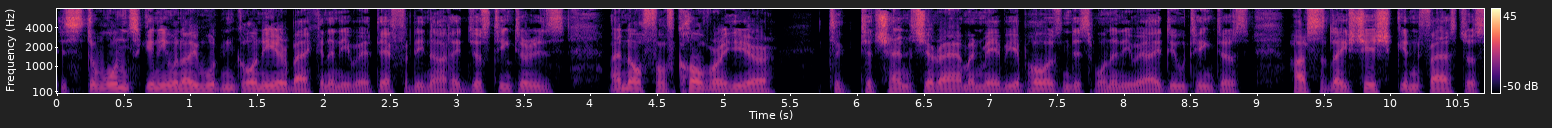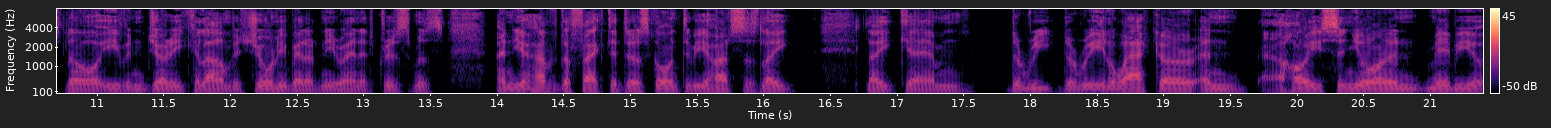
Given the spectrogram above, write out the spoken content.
this is the one skinny one I wouldn't go near back in anyway. Definitely not. I just think there is enough of cover here to, to chance your arm and maybe opposing this one anyway. I do think there's horses like Shishkin, Fastorslow, even Gerri Colombe is surely better than he ran at Christmas. And you have the fact that there's going to be horses like like um the re, the real whacker and uh, High Senor and maybe uh,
